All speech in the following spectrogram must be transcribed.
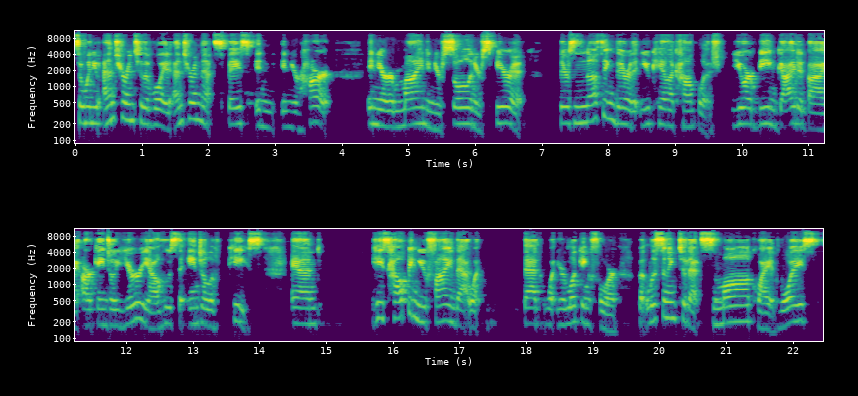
So when you enter into the void, enter in that space in in your heart in your mind, in your soul, in your spirit, there's nothing there that you can accomplish. You are being guided by Archangel Uriel, who's the angel of peace. And he's helping you find that what that what you're looking for. But listening to that small, quiet voice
